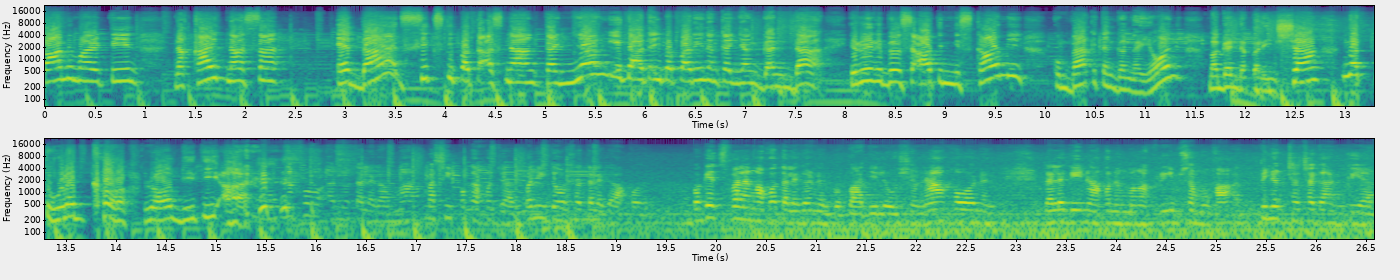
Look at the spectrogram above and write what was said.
Kami Martin na kahit nasa edad, 60 pataas na ang kanyang edad, ay iba pa rin ang kanyang ganda. I-reveal sa atin, Miss Kami, kung bakit hanggang ngayon, maganda pa rin siya na tulad ko. Roll DTR. Ako, ano talaga, ma- masipag ako dyan. Banidosa talaga ako. Bagets pa lang ako talaga, nagbabody lotion na ako, naglalagay na ako ng mga cream sa mukha. At pinagtsatsagaan ko yan.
